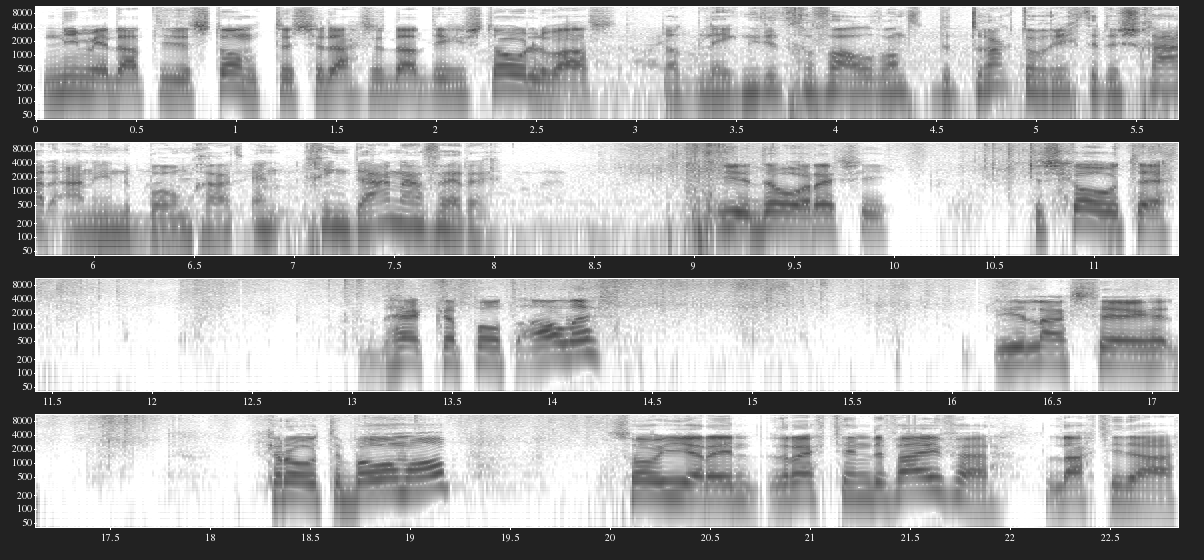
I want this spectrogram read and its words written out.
niet meer dat hij er stond. Dus ze dachten dat hij gestolen was. Dat bleek niet het geval, want de tractor richtte de schade aan in de boomgaard en ging daarna verder. Hierdoor is hij geschoten. Hek kapot, alles. Hier langs de grote boom op. Zo hier in, recht in de vijver lag hij daar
